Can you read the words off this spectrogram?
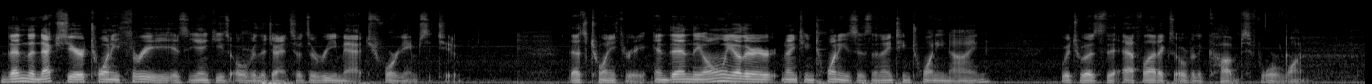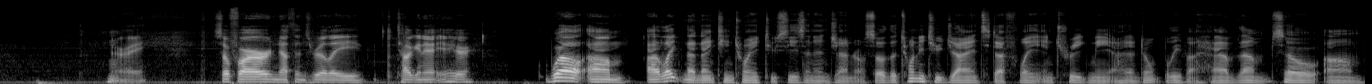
then the next year, 23, is the Yankees over the Giants, so it's a rematch, four games to two. That's 23. And then the only other 1920s is the 1929, which was the Athletics over the Cubs 4 1. All right. So far, nothing's really tugging at you here. Well, um, I like the 1922 season in general. So the 22 Giants definitely intrigue me. I don't believe I have them. So um,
